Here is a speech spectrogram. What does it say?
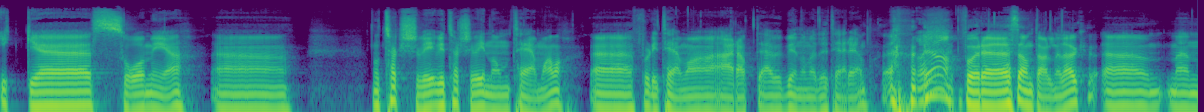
Ikke så mye. Uh, nå toucher vi, vi toucher innom temaet, da. Uh, fordi temaet er at jeg vil begynne å meditere igjen. ah, ja. for uh, samtalen i dag. Men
